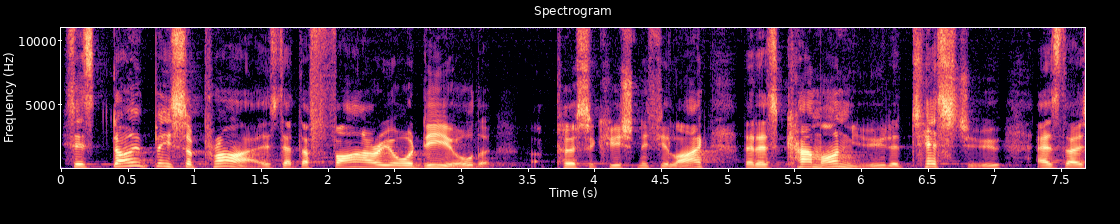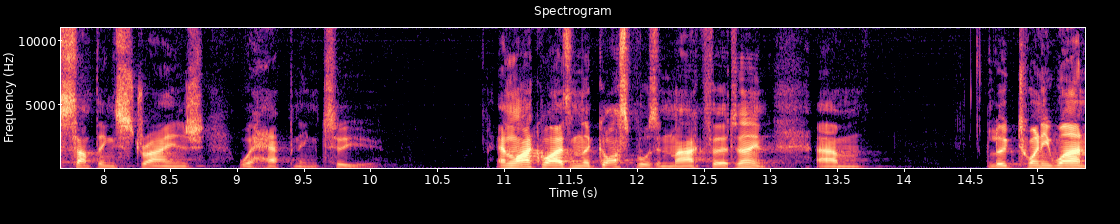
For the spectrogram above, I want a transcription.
He says, Don't be surprised at the fiery ordeal, the uh, persecution, if you like, that has come on you to test you as though something strange were happening to you. And likewise in the Gospels in Mark 13, um, Luke 21,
